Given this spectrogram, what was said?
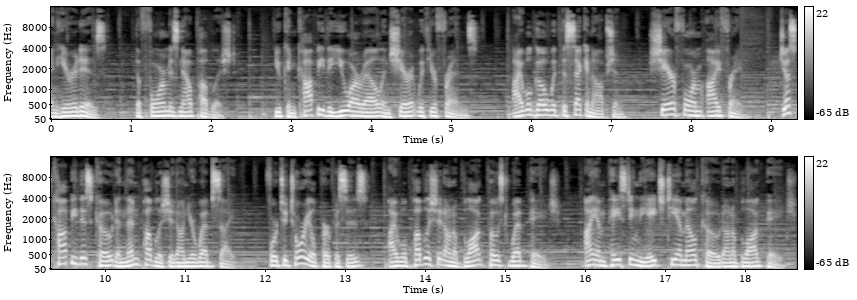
And here it is. The form is now published. You can copy the URL and share it with your friends. I will go with the second option, share form iframe. Just copy this code and then publish it on your website. For tutorial purposes, I will publish it on a blog post web page. I am pasting the HTML code on a blog page.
